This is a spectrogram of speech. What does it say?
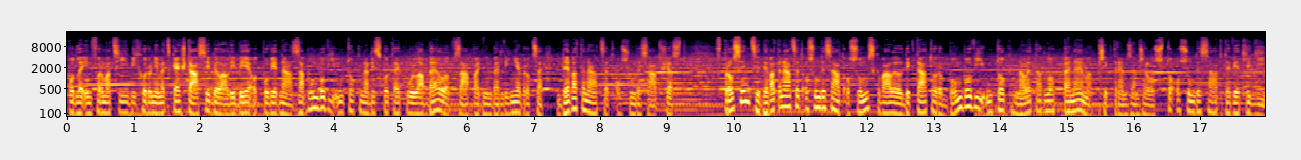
Podle informací východoněmecké štásy byla Libie odpovědná za bombový útok na diskotéku La Belle v západním Berlíně v roce 1986. V prosinci 1988 schválil diktátor bombový útok na letadlo Penem, při kterém zemřelo 189 lidí.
